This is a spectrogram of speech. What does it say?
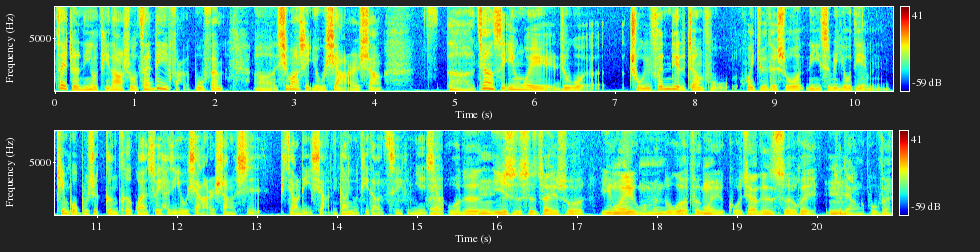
再者，你有提到说在立法的部分，呃，希望是由下而上，呃，这样是因为如果。处于分裂的政府会觉得说，你是不是有点偏颇，不是更客观，所以还是由下而上是比较理想。你刚刚有提到这个面向，我的意思是在于说，因为我们如果分为国家跟社会这两个部分，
